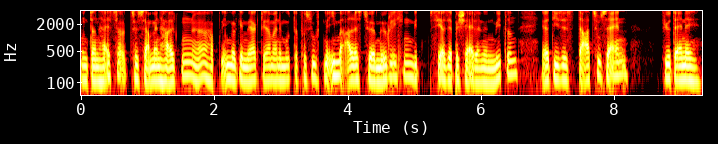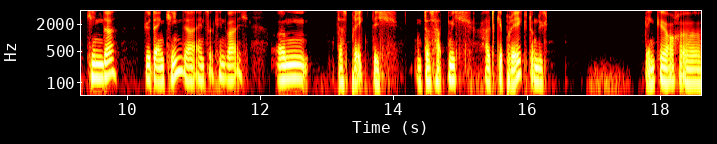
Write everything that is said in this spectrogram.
Und dann heißt es halt zusammenhalten. Ja, habe immer gemerkt, ja, meine Mutter versucht mir immer alles zu ermöglichen mit sehr, sehr bescheidenen Mitteln. Ja, dieses da zu sein für deine Kinder, für dein Kind, ja, Einzelkind war ich, ähm, das prägt dich. Und das hat mich halt geprägt und ich denke auch äh,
